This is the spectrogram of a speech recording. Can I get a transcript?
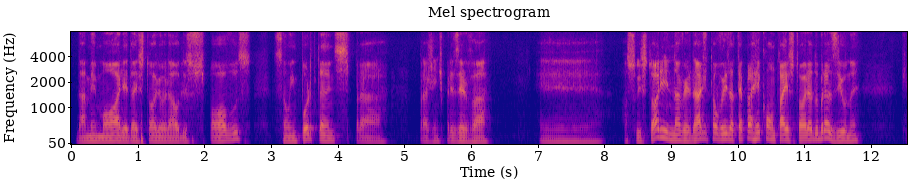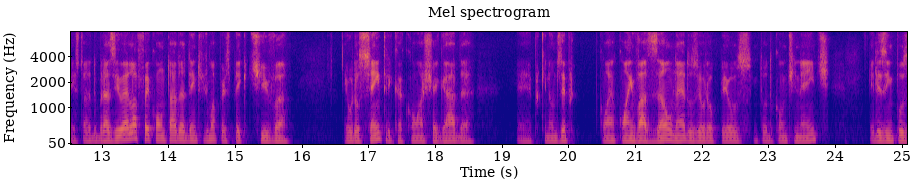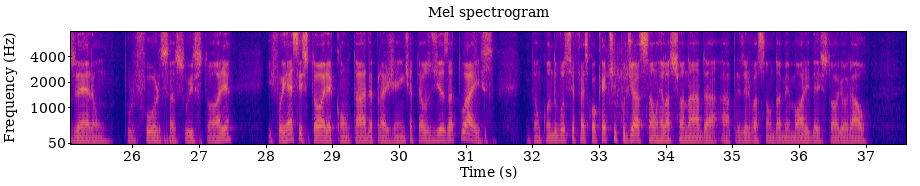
da memória, da história oral desses povos, são importantes para a gente preservar é, a sua história e, na verdade, talvez até para recontar a história do Brasil, né? Que a história do Brasil ela foi contada dentro de uma perspectiva eurocêntrica com a chegada, é, por que não dizer com a, com a invasão né, dos europeus em todo o continente, eles impuseram por força a sua história e foi essa história contada para a gente até os dias atuais. Então, quando você faz qualquer tipo de ação relacionada à preservação da memória e da história oral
